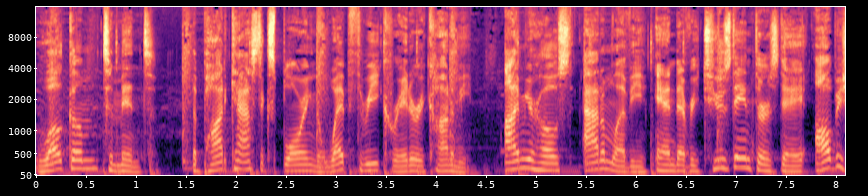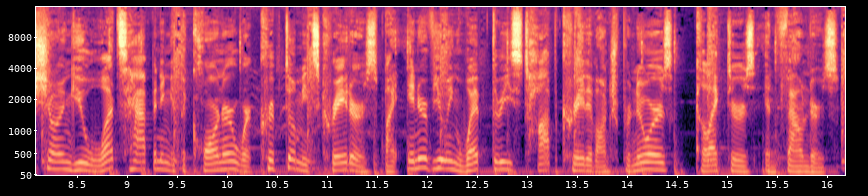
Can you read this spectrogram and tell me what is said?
Welcome to Mint, the podcast exploring the Web3 creator economy. I'm your host, Adam Levy, and every Tuesday and Thursday, I'll be showing you what's happening at the corner where crypto meets creators by interviewing Web3's top creative entrepreneurs, collectors, and founders.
